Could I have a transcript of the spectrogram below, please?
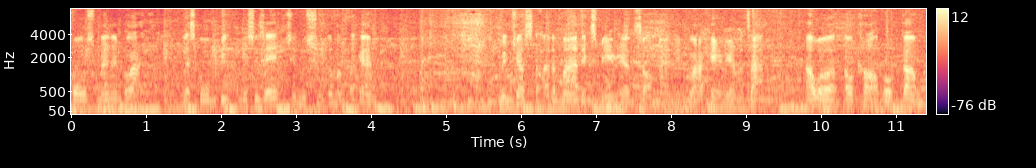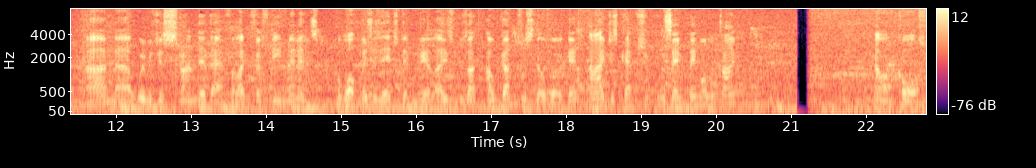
course Men in Black. Let's go and beat Mrs H and shoot them up again. We've just had a mad experience on Men in Black Alien Attack. our our car broke down and uh, we were just stranded there for like 15 minutes. But what Mrs H didn't realise was that our guns were still working and I just kept shooting the same thing all the time. Now, of course,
